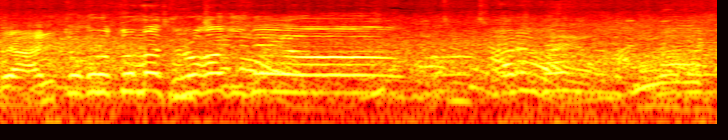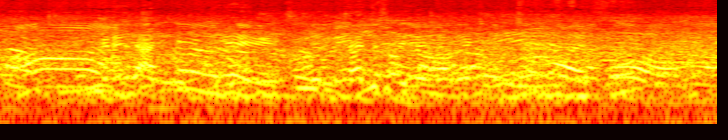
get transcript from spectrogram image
네, 안쪽으로 좀만 들어가 주세요. 다른 거. 그래서 안 돼요. 나도 전화가 괜찮아서.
